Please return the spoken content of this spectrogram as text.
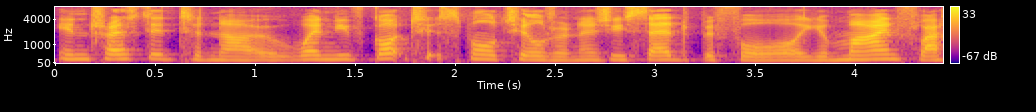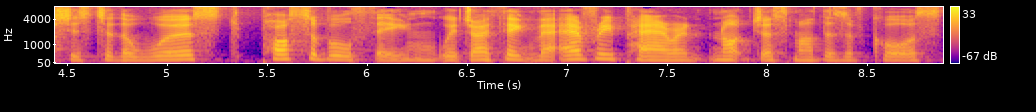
interested to know when you've got small children, as you said before, your mind flashes to the worst possible thing, which I think that every parent, not just mothers, of course,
